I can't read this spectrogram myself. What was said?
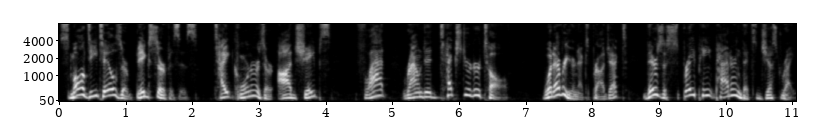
Small details are big surfaces, tight corners are odd shapes, flat, rounded, textured, or tall. Whatever your next project, there's a spray paint pattern that's just right.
